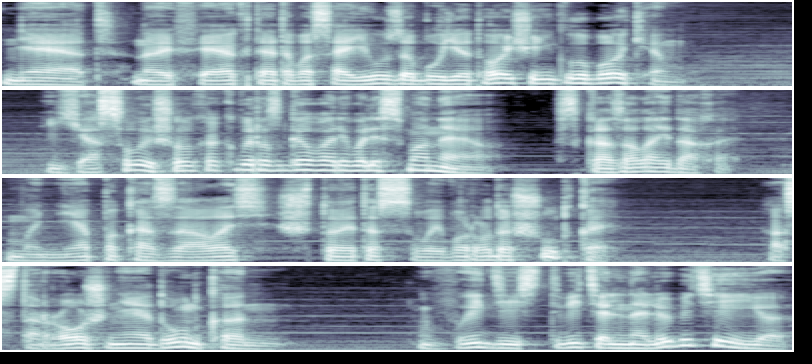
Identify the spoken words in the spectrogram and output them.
Нет, но эффект этого союза будет очень глубоким». «Я слышал, как вы разговаривали с Манео», — сказал Айдаха. Мне показалось, что это своего рода шутка. Осторожнее, Дункан. Вы действительно любите ее?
